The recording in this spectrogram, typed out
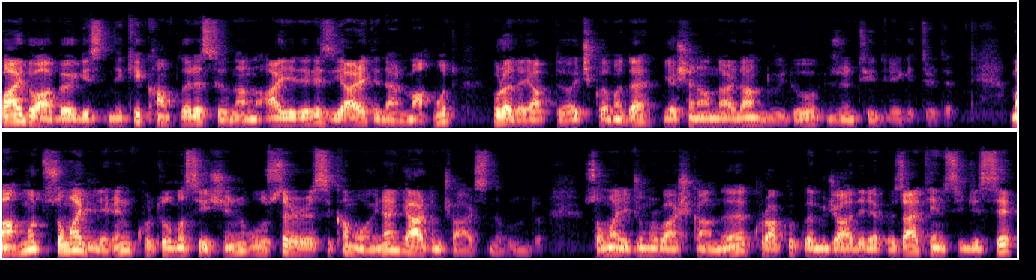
Baydoğa bölgesindeki kamplara sığınan aileleri ziyaret eden Mahmut, burada yaptığı açıklamada yaşananlardan duyduğu üzüntüyü dile getirdi. Mahmut, Somalilerin kurtulması için uluslararası kamuoyuna yardım çağrısında bulundu. Somali Cumhurbaşkanlığı Kuraklıkla Mücadele Özel Temsilcisi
